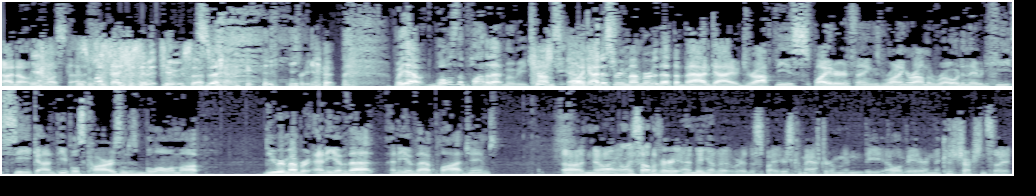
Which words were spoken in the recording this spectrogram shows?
I know the Yeah. mustache. His mustache is in it too, so that's pretty good. But yeah, what was the plot of that movie? Tom, like I just remember that the bad guy dropped these spider things running around the road, and they would heat seek on people's cars and just blow them up. Do you remember any of that? Any of that plot, James? Uh, no, I only saw the very ending of it where the spiders come after him in the elevator in the construction site.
